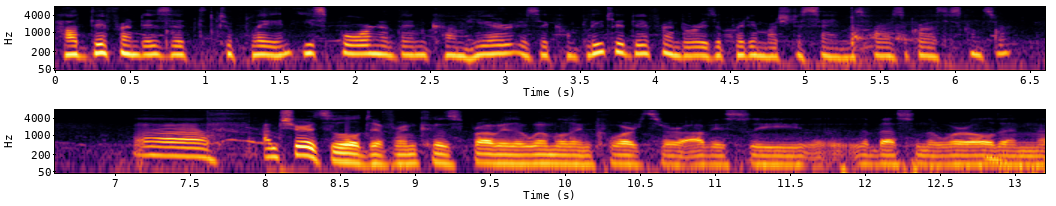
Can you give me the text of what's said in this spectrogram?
How different is it to play in Eastbourne and then come here? Is it completely different, or is it pretty much the same as far as the grass is concerned? Uh, I'm sure it's a little different because probably the Wimbledon courts are obviously the best in the world, and uh,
